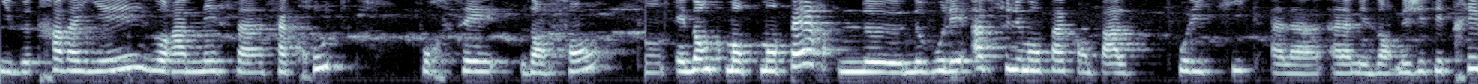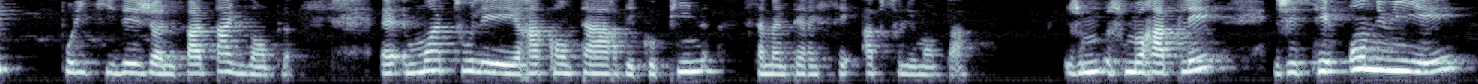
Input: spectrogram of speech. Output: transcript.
Il veut travailler, il veut ramener sa, sa croûte pour ses enfants. Et donc mon, mon père ne, ne voulait absolument pas qu'on parle politique à la, à la maison. Mais j'étais très politisé jeune. Par, par exemple, euh, moi, tous les racontards des copines, ça m'intéressait absolument pas. Je, je me rappelais, j'étais ennuyée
